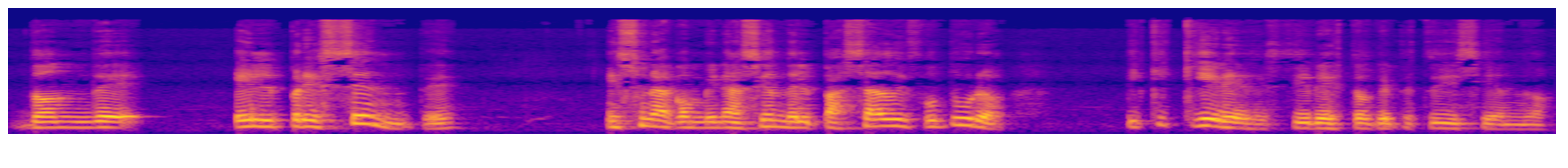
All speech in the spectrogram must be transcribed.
donde el presente es una combinación del pasado y futuro. ¿Y qué quiere decir esto que te estoy diciendo?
